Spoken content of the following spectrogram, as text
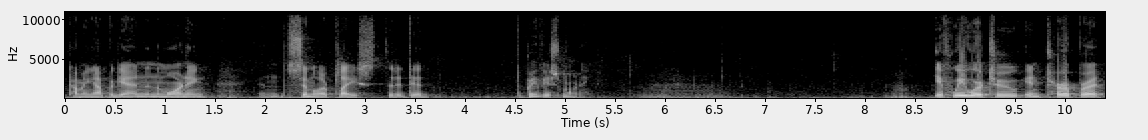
coming up again in the morning in similar place that it did the previous morning. If we were to interpret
